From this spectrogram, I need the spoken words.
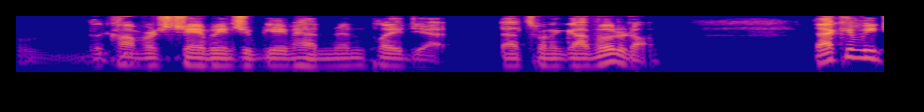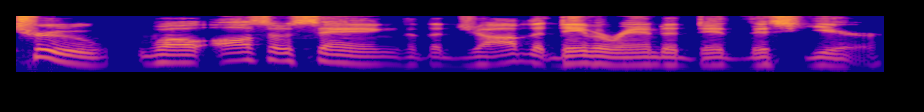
The mm-hmm. conference championship game hadn't been played yet. That's when it got voted on. That can be true while also saying that the job that dave aranda did this year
